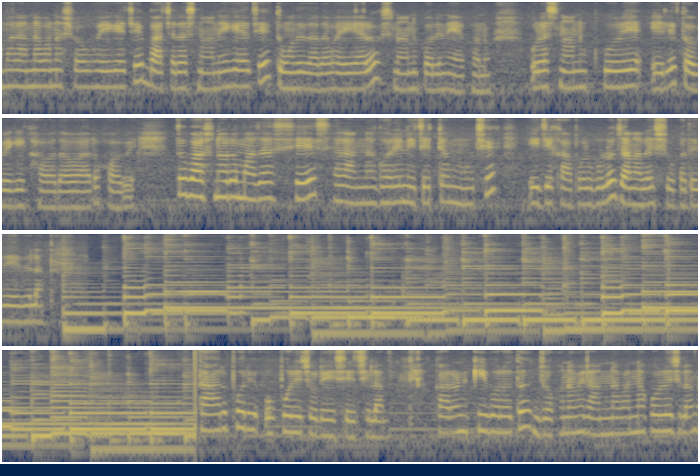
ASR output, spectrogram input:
আমার রান্নাবান্না সব হয়ে গেছে, বাচ্চারা স্নানে গেছে, তোমাদের দাদাভাই আরও স্নান করেনি এখনও ওরা স্নান করে এলে তবে গিয়ে খাওয়া দাওয়া আরও হবে। তো বাসন আরও মাজা শেষ রান্নাঘরে নিচেরটা মুছে এই যে কাপড়গুলো জানালায় শুকাতে দিয়ে দিলাম। তারপরে ওপরে চলে এসেছিলাম। কারণ কি বলতো, যখন আমি রান্না বান্না করেছিলাম,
